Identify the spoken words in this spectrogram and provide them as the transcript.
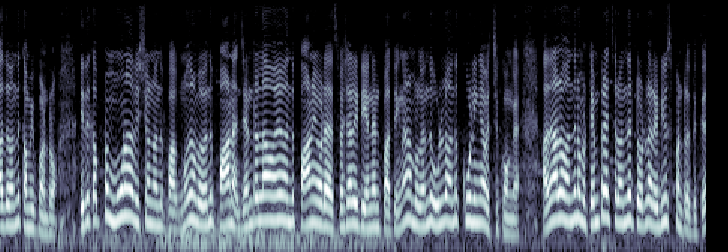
அதை வந்து கம்மி பண்ணுறோம் இதுக்கப்புறம் மூணாவது விஷயம் வந்து பார்க்கும்போது நம்ம வந்து பானை ஜென்ரலாகவே வந்து பானையோட ஸ்பெஷாலிட்டி என்னென்னு பார்த்தீங்கன்னா நம்மளுக்கு வந்து உள்ளே வந்து கூலிங்காக வச்சுக்கோங்க. அதனால் வந்து நம்ம டெம்பரேச்சர் வந்து டோட்டலாக ரெடியூஸ் பண்ணுறதுக்கு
